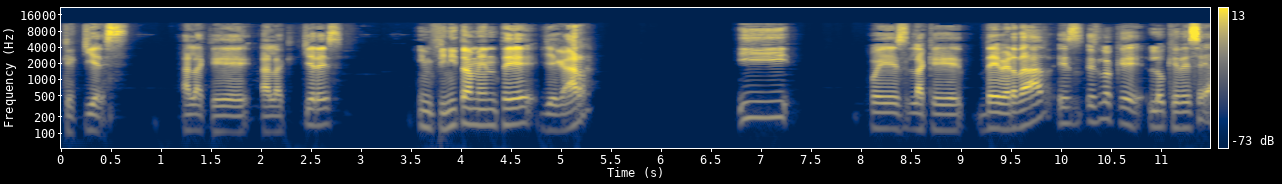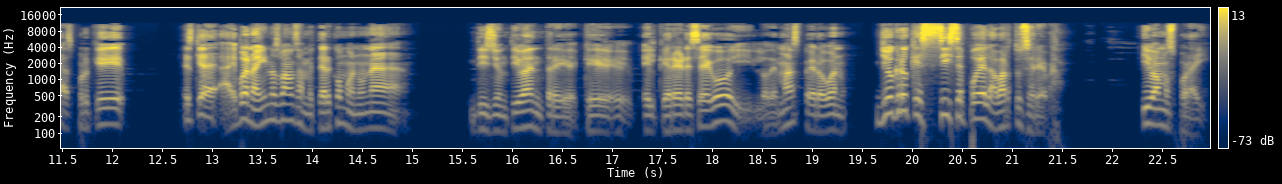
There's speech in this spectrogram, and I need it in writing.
que quieres, a la que, a la que quieres infinitamente llegar y pues la que de verdad es, es lo que, lo que deseas, porque es que, bueno, ahí nos vamos a meter como en una disyuntiva entre que el querer es ego y lo demás, pero bueno, yo creo que sí se puede lavar tu cerebro. Y vamos por ahí.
